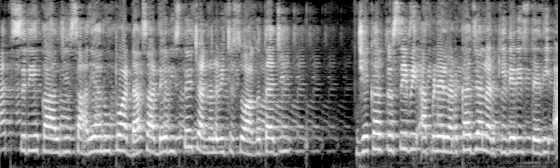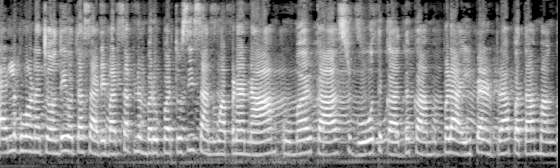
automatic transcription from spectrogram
ਸਤਿ ਸ੍ਰੀ ਅਕਾਲ ਜੀ ਸਾਰਿਆਂ ਨੂੰ। ਤੁਹਾਡਾ ਸਾਡੇ ਰਿਸ਼ਤੇ ਚੈਨਲ ਵਿੱਚ ਸਵਾਗਤ ਹੈ ਜੀ। ਜੇਕਰ ਤੁਸੀਂ ਵੀ ਆਪਣੇ ਲੜਕਾ ਜਾਂ ਲੜਕੀ ਦੇ ਰਿਸ਼ਤੇ ਦੀ ਐਡ ਲਗਵਾਉਣਾ ਚਾਹੁੰਦੇ ਹੋ ਤਾਂ ਸਾਡੇ WhatsApp ਨੰਬਰ ਉੱਪਰ ਤੁਸੀਂ ਸਾਨੂੰ ਆਪਣਾ ਨਾਮ, ਉਮਰ, ਕਾਸਟ, ਗੋਤ, ਕੱਦ, ਕੰਮ, ਪੜ੍ਹਾਈ, ਭੈਣ ਭਰਾ, ਪਤਾ, ਮੰਗ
